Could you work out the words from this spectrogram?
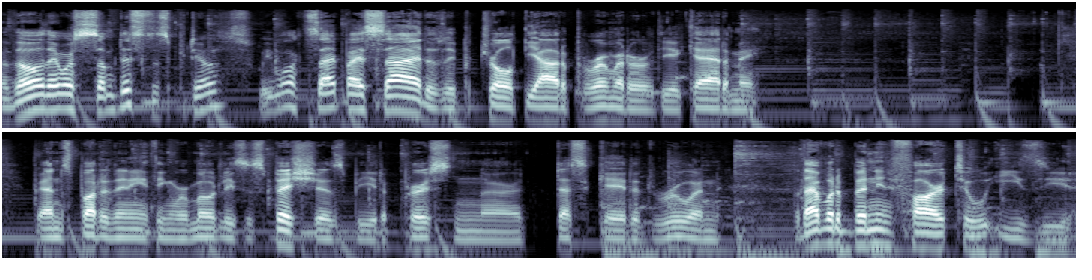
Although there was some distance between us, we walked side by side as we patrolled the outer perimeter of the academy. We hadn't spotted anything remotely suspicious, be it a person or a desiccated ruin, but that would have been far too easy.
